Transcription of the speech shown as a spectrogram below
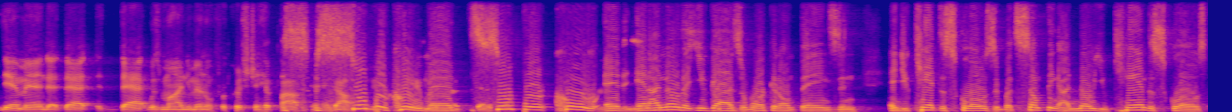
yeah, man, that that that was monumental for Christian hip hop. Super cool, man. Super cool. And and I know that you guys are working on things and and you can't disclose it, but something I know you can disclose.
